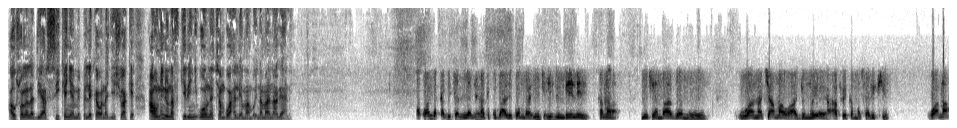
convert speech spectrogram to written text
au swala la DRC? Kenya imepeleka wanajeshi wake, au nini? Unafikiri wewe, unachambua hali ya mambo, ina maana gani? Na kwanza kabisa ni lazima tukubali kwamba nchi hizi mbili kama nchi ambazo ni wanachama wa Jumuiya ya Afrika Mashariki wana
